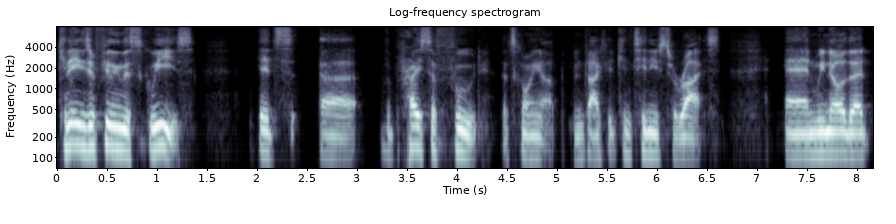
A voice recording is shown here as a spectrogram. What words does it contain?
Canadians are feeling the squeeze. It's uh, the price of food that's going up. In fact, it continues to rise. And we know that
